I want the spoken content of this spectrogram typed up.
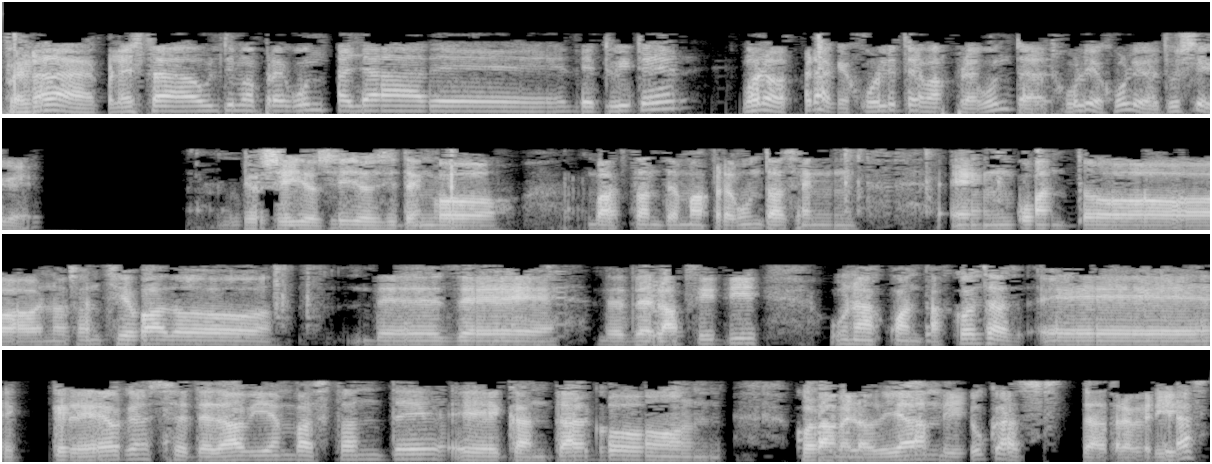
Pues nada, con esta última pregunta ya de, de Twitter. Bueno, espera, que Julio tiene más preguntas. Julio, Julio, tú sigue. Yo sí, yo sí, yo sí tengo bastantes más preguntas en, en cuanto nos han llevado desde, desde la City unas cuantas cosas. Eh, creo que se te da bien bastante eh, cantar con, con la melodía de Andy Lucas. ¿Te atreverías?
